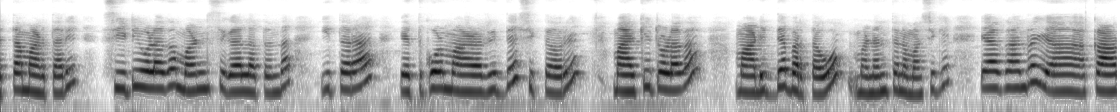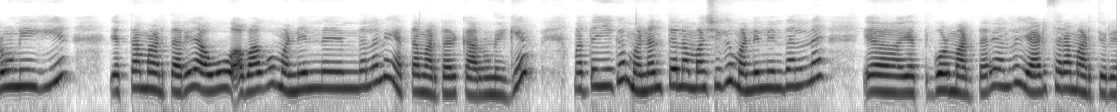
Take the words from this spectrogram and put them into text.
ಎತ್ತ ಮಾಡ್ತಾರೆ. ಸಿಟಿ ಒಳಗೆ ಮಣ್ಣು ಸಿಗಲ್ಲತ್ತಂದ ಈ ಥರ ಎತ್ಗಳು ಮಾಡಿದ್ದೇ ಸಿಗ್ತಾವೆ ರೀ ಮಾರ್ಕೆಟ್ ಒಳಗೆ ಮಾಡಿದ್ದೇ ಬರ್ತಾವು ಮಣ್ಣಂತ ನಮಾಸಿಗೆ ಯಾಕಂದ್ರೆ ಕಾರುಣಿಗೆ ಎತ್ತ ಮಾಡ್ತಾರೆ. ಅವು ಅವಾಗೂ ಮಣ್ಣಿನಿಂದಲೇ ಎತ್ತ ಮಾಡ್ತಾರೆ ಕಾರುಣಿಗೆ. ಮತ್ತು ಈಗ ಮಣ್ಣಂತ ನಮಾಸಿಗೆ ಮಣ್ಣಿನಿಂದಲೇ ಎತ್ಗಳು ಮಾಡ್ತಾರೆ. ಅಂದರೆ ಎರಡು ಸರ ಮಾಡ್ತೀವಿ ರೀ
